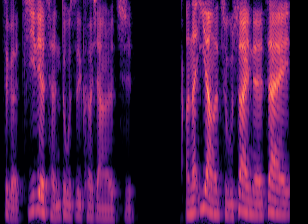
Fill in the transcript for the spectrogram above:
这个激烈程度是可想而知。啊，那伊朗的主帅呢，在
